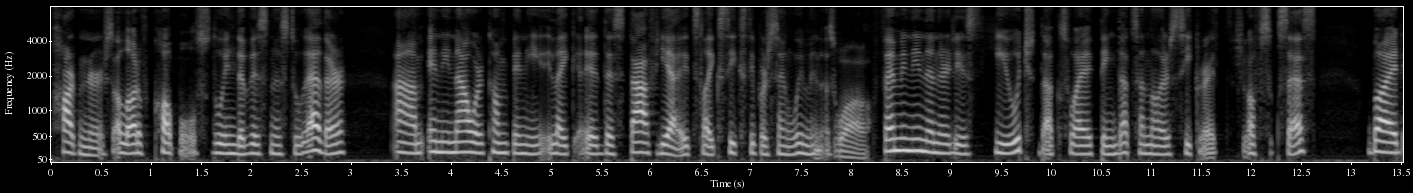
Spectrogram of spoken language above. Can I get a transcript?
partners, a lot of couples doing the business together. Um, and in our company, like uh, the staff, yeah, it's like 60% women as well. Wow. Feminine energy is huge. That's why I think that's another secret of success. But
